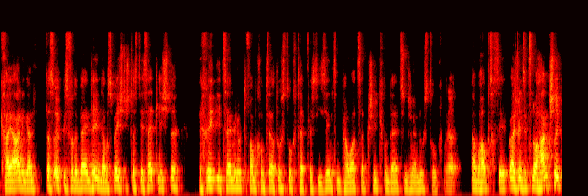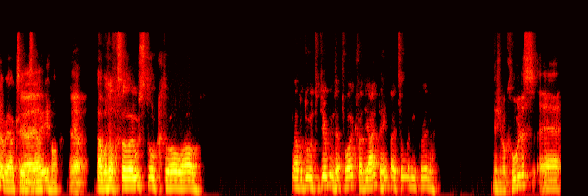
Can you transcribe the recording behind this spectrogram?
keine Ahnung, dass etwas von der Band haben, aber das Beste ist, dass die Setliste der Krieg in 10 Minuten vor dem Konzert ausgedruckt hat für sie. Sie haben es ihm per WhatsApp geschickt und er hat es schnell ausgedruckt. Ja. Aber hauptsächlich, weißt du, wenn es jetzt noch handgeschrieben wäre, gesehen Ja, es ja. eh haben. Ja. Aber doch so so, oh, wow. Aber du, die Jugend hat Freude gehabt, die einen haben da jetzt unbedingt wollen. Das ist aber cool, dass äh,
